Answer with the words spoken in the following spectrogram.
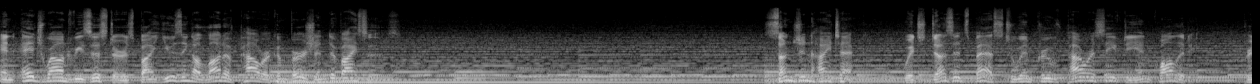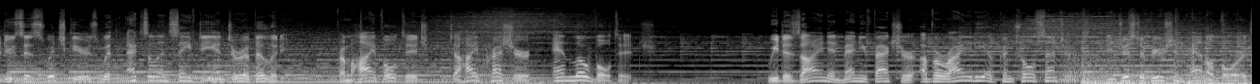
and edge wound resistors by using a lot of power conversion devices. Sunjin High-Tech, which does its best to improve power safety and quality, produces switchgears with excellent safety and durability, from high voltage to high pressure and low voltage. We design and manufacture a variety of control centers and distribution panel boards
